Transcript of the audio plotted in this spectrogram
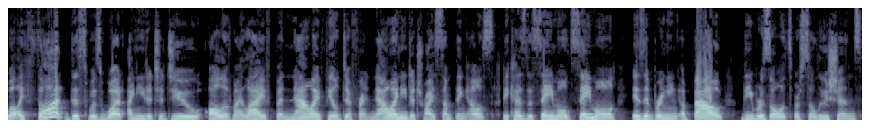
well, I thought this was what I needed to do all of my life, but now I feel different. Now I need to try something else because the same old, same old isn't bringing about the results or solutions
